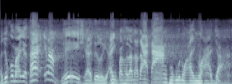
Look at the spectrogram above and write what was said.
Aju kumaya teh imam? Hei sia deui aing pangheulana datang puguh aing nu aja.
